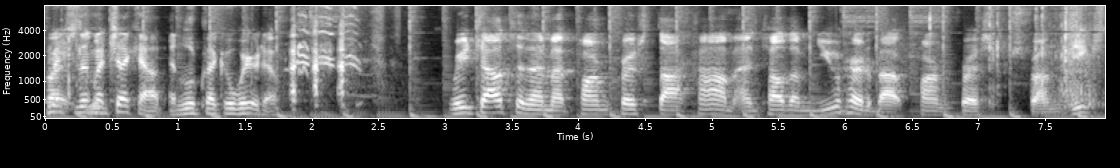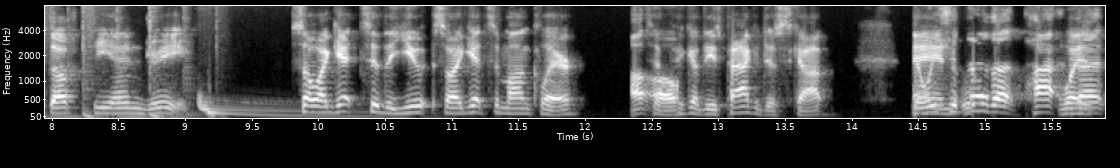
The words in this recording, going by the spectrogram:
Mention them at checkout and look like a weirdo. Reach out to them at parmcrisp.com and tell them you heard about Parm Crisps from Geek Stuff TNG. so I get to the U. So I get to Montclair Uh-oh. to pick up these packages, Scott. And we should know that, pa- when- that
